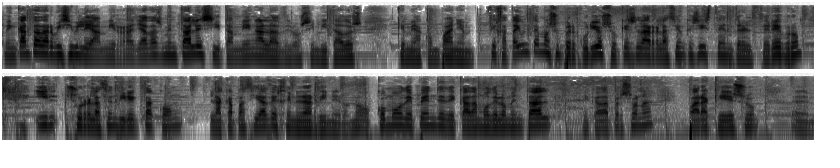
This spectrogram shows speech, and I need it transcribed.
Me encanta dar visibilidad a mis rayadas mentales y también a la de los invitados que me acompañan. Fíjate, hay un tema súper curioso que es la relación que existe entre el cerebro y su relación directa con la capacidad de generar dinero, ¿no? Cómo depende de cada modelo mental, de cada persona, para que eso eh,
